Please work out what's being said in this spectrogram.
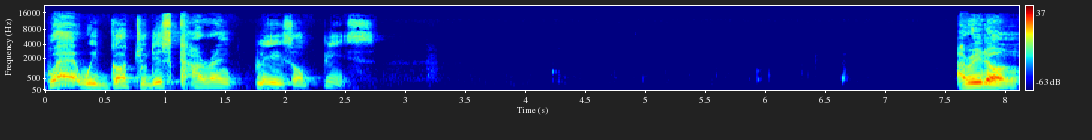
where we got to this current place of peace. I read on.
